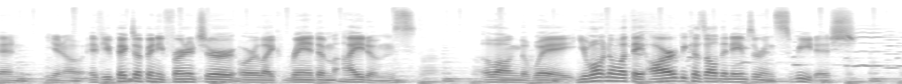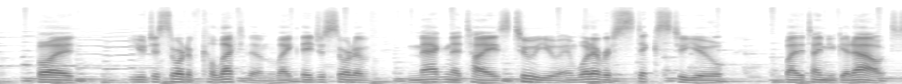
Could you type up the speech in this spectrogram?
And, you know, if you picked up any furniture or like random items along the way, you won't know what they are because all the names are in Swedish. But you just sort of collect them. Like they just sort of magnetize to you, and whatever sticks to you by the time you get out,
